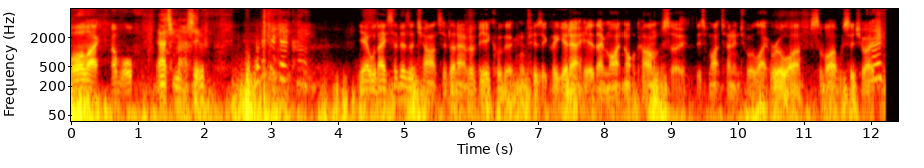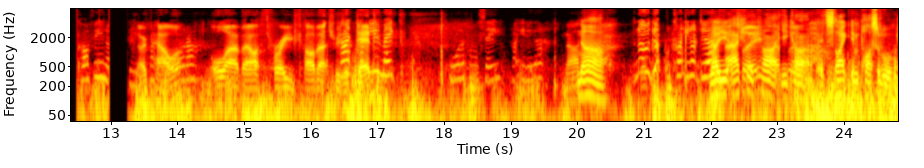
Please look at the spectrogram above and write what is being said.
or like a wolf. That's massive. What if they don't come? Yeah, well, they said there's a chance if they don't have a vehicle that can physically get out here, they might not come. So this might turn into a like real life survival situation. No Coffee, no, No can't power. water. All of our three car batteries are Can't, dead. can't you make water from the sea? Can't you do that? Nah. No, No, we got, can't you not do that? no, you Actually, actually can't. You can't. It's like impossible.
